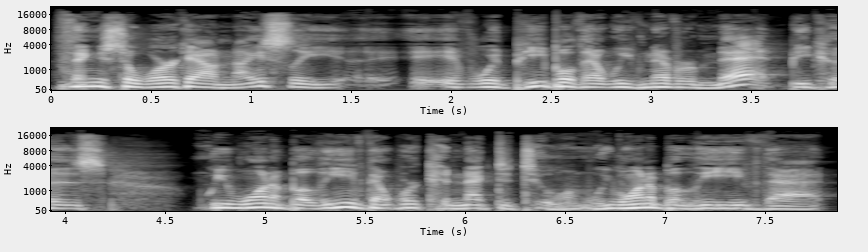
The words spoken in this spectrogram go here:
things to work out nicely if with people that we've never met because we want to believe that we're connected to them we want to believe that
